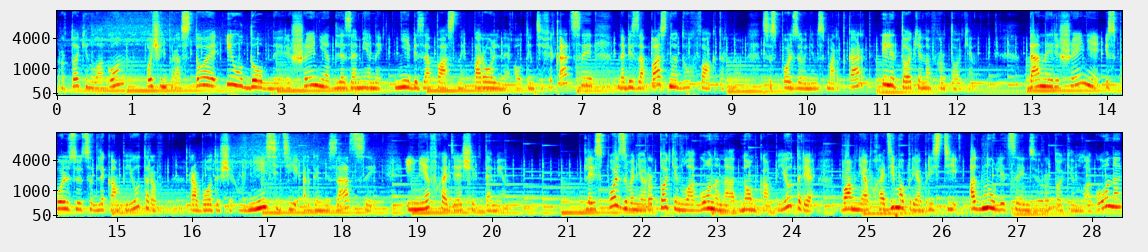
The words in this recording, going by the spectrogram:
Rutoken Logon – очень простое и удобное решение для замены небезопасной парольной аутентификации на безопасную двухфакторную с использованием смарт-карт или токенов Rutoken. Данное решение используется для компьютеров, работающих вне сети организации и не входящих в домен. Для использования Rutoken Logon а на одном компьютере вам необходимо приобрести одну лицензию Rutoken Logon а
